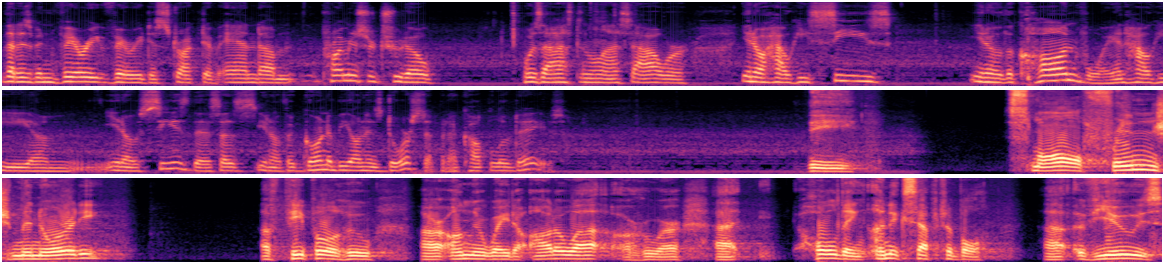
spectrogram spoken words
that has been very, very destructive. And um, Prime Minister Trudeau was asked in the last hour, you know, how he sees you know, the convoy and how he, um, you know, sees this as, you know, they're going to be on his doorstep in a couple of days. The small fringe minority of people who are on their way to Ottawa or who are uh, holding unacceptable uh, views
